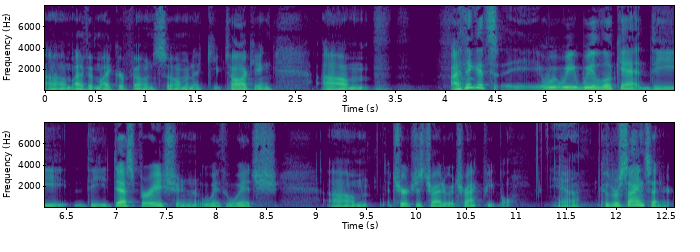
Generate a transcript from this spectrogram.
um, I have a microphone, so I'm going to keep talking. Um, I think it's we we look at the the desperation with which um, churches try to attract people Yeah. because we're sign centered.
